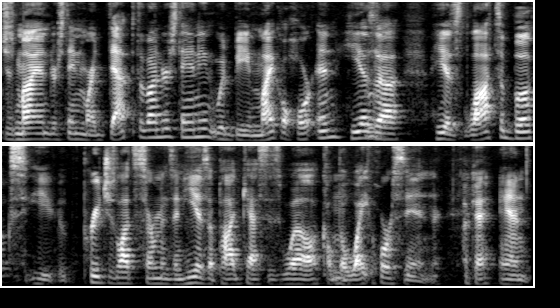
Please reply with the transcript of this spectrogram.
just my understanding, my depth of understanding would be Michael Horton. He has hmm. a he has lots of books. He preaches lots of sermons, and he has a podcast as well called hmm. The White Horse Inn. Okay. And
